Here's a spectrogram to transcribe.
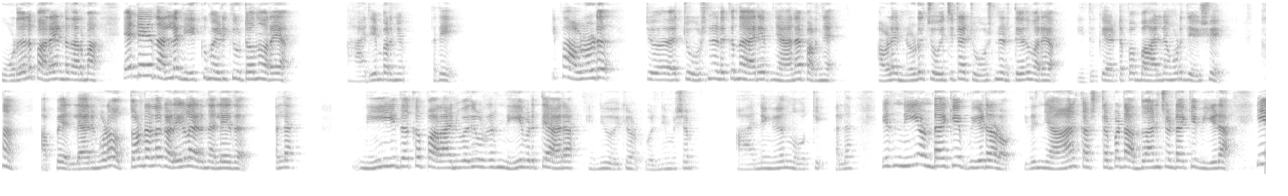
കൂടുതൽ പറയണ്ട ധർമ്മ. എന്റെ നല്ല വീക്ക് മേടിക്കും കിട്ടോ എന്ന് പറയാം. ആര്യം പറഞ്ഞു അതെ. ഇപ്പൊ അവളോട് ട്യൂഷൻ എടുക്കുന്ന കാര്യം ഞാനാ പറഞ്ഞേ. അവൾ എന്നോട് ചോദിച്ചിട്ടാ ട്യൂഷൻ എടുത്തതെന്ന് പറയാം. ഇത് കേട്ടപ്പോൾ ബാലിനെ ദേഷ്യമേ ഹ അപ്പൊ എല്ലാരും കൂടെ ഒത്തോണ്ടുള്ള കളികളായിരുന്നു അല്ലേ ഇത്? അല്ല നീ ഇതൊക്കെ പറ അനുമതി കൊടുക്കണം നീ ഇവിടുത്തെ ആരാ? എന്ന് ചോദിക്കണം ഒരു നിമിഷം ആനെങ്കിലും നോക്കി. അല്ല ഇത് നീ ഉണ്ടാക്കിയ വീടാണോ? ഇത് ഞാൻ കഷ്ടപ്പെട്ട് അധ്വാനിച്ചുണ്ടാക്കിയ വീടാ. ഈ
